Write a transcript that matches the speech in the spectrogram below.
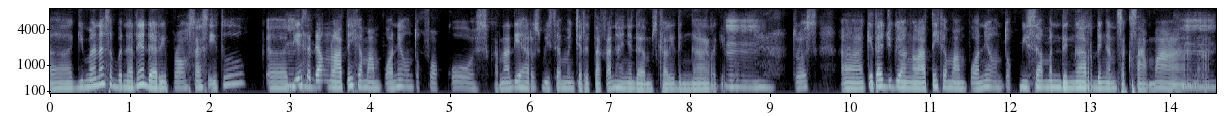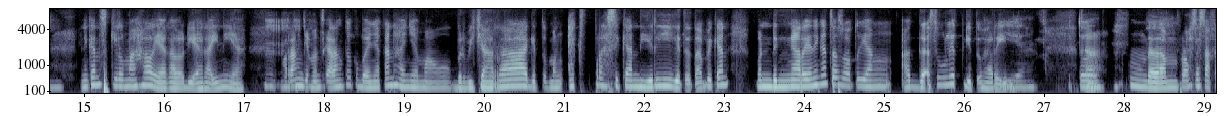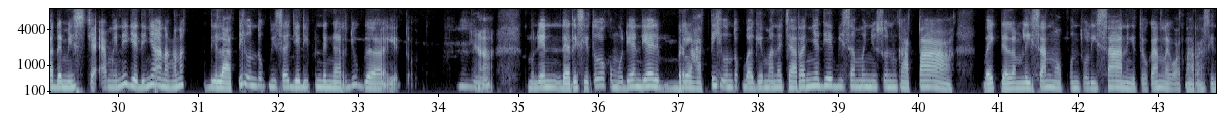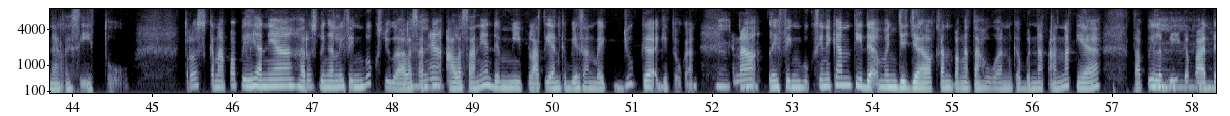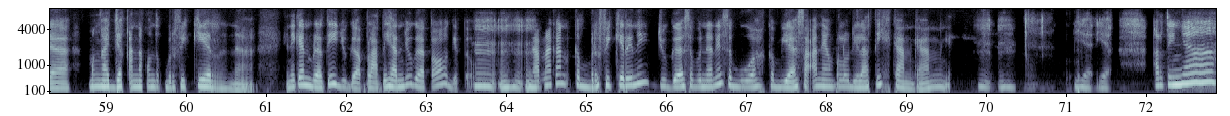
uh, gimana sebenarnya dari proses itu uh, hmm. dia sedang melatih kemampuannya untuk fokus karena dia harus bisa menceritakan hanya dalam sekali dengar gitu. Hmm. Terus uh, kita juga ngelatih kemampuannya untuk bisa mendengar dengan seksama. Hmm. Nah, ini kan skill mahal ya kalau di era ini ya. Hmm. Orang zaman sekarang tuh kebanyakan hanya mau berbicara gitu, mengekspresikan diri gitu, tapi kan mendengar ini kan sesuatu yang agak sulit gitu hari ini. Iya, betul. Nah, hmm, dalam proses akademis CM ini jadinya anak-anak dilatih untuk bisa jadi pendengar juga gitu. Hmm. Nah, kemudian dari situ kemudian dia berlatih untuk bagaimana caranya dia bisa menyusun kata baik dalam lisan maupun tulisan gitu kan lewat narasi-narasi itu. Terus kenapa pilihannya harus dengan living books juga alasannya hmm. alasannya demi pelatihan kebiasaan baik juga gitu kan. Hmm. Karena living books ini kan tidak menjejalkan pengetahuan ke benak anak ya, tapi hmm. lebih kepada mengajak anak untuk berpikir. Nah, ini kan berarti juga pelatihan juga toh gitu. Hmm. Hmm. Karena kan keberpikir ini juga sebenarnya sebuah kebiasaan yang perlu dilatihkan kan. Hmm. Iya, iya. Artinya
